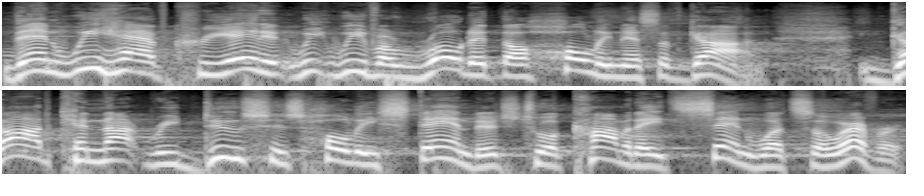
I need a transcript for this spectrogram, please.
then we have created, we, we've eroded the holiness of God. God cannot reduce his holy standards to accommodate sin whatsoever.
